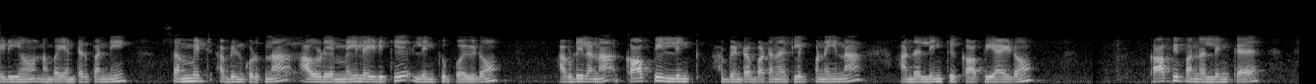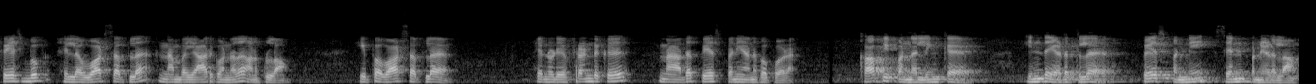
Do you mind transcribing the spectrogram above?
ஐடியும் நம்ம என்டர் பண்ணி சப்மிட் அப்படின்னு கொடுத்தோன்னா அவருடைய மெயில் ஐடிக்கு லிங்க்கு போயிடும். அப்படி இல்லைன்னா காப்பி லிங்க் அப்படின்ற பட்டனை கிளிக் பண்ணிங்கன்னா அந்த லிங்க்கு காப்பி ஆகிடும் காப்பி பண்ண லிங்க்கை ஃபேஸ்புக் இல்லை வாட்ஸ்அப்பில் நம்ம யாருக்கு வேணாலும் அனுப்பலாம். இப்போ வாட்ஸ்அப்பில் என்னுடைய ஃப்ரெண்டுக்கு நான் அதை பேஸ்ட் பண்ணி அனுப்ப போகிறேன் காப்பி பண்ண லிங்க்கை இந்த இடத்துல பேஸ்ட் பண்ணி சென்ட் பண்ணிடலாம்.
